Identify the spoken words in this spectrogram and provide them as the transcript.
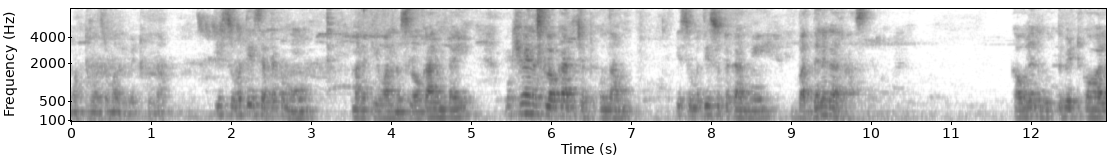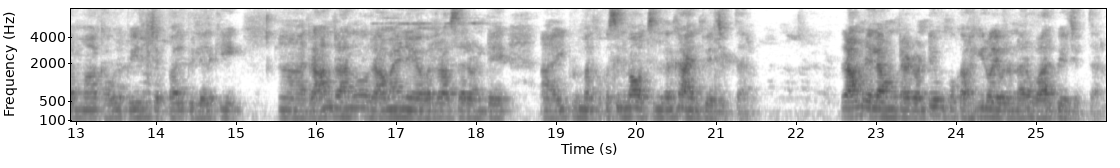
మొట్టమొదటి మొదలు పెట్టుకుందాం ఈ సుమతి శతకము మనకి వంద శ్లోకాలు ఉంటాయి ముఖ్యమైన శ్లోకాలు చెప్పుకుందాము. ఈ సుమతి శతకాన్ని బద్దెనగా రాశారు. కవులను గుర్తుపెట్టుకోవాలమ్మా కవుల పేర్లు చెప్పాలి పిల్లలకి. రాను రాను రామాయణం ఎవరు రాశారు అంటే ఇప్పుడు మనకు ఒక సినిమా వచ్చింది కనుక ఆయన పేరు చెప్తారు. రాముడు ఎలా ఉంటాడు అంటే ఇంకొక హీరో ఎవరున్నారో వారి పేరు చెప్తారు.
